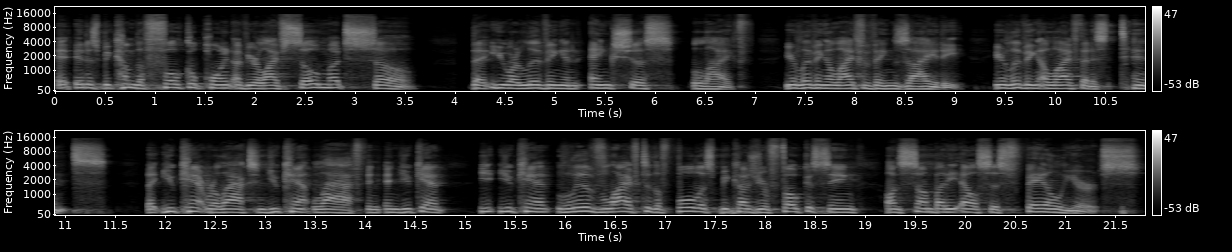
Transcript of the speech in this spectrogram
It, it has become the focal point of your life so much so that you are living an anxious life. You're living a life of anxiety. You're living a life that is tense, that you can't relax and you can't laugh and, and you can't you, you can't live life to the fullest because you're focusing on somebody else's failures.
